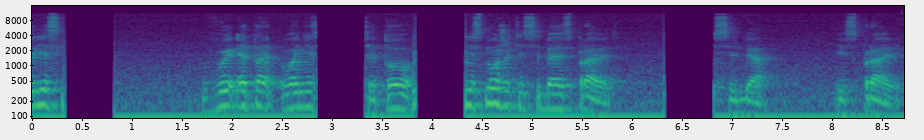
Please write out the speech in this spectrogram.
Что если вы этого не знаете, то вы не сможете себя исправить. Себя исправить.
